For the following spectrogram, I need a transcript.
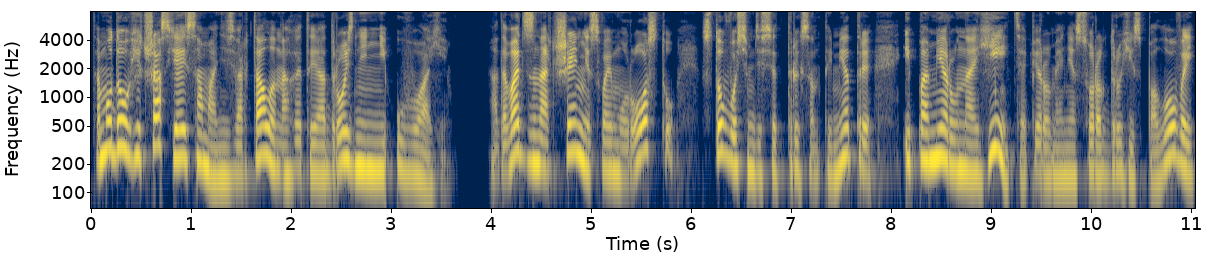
Таму доўгі час я і сама не звяртала на гэтыя адрозненні ўвагі. А даваць значэнне свайму росту 183 сантыметры і памеру нагі, цяпер у мяне 42 з паловай,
